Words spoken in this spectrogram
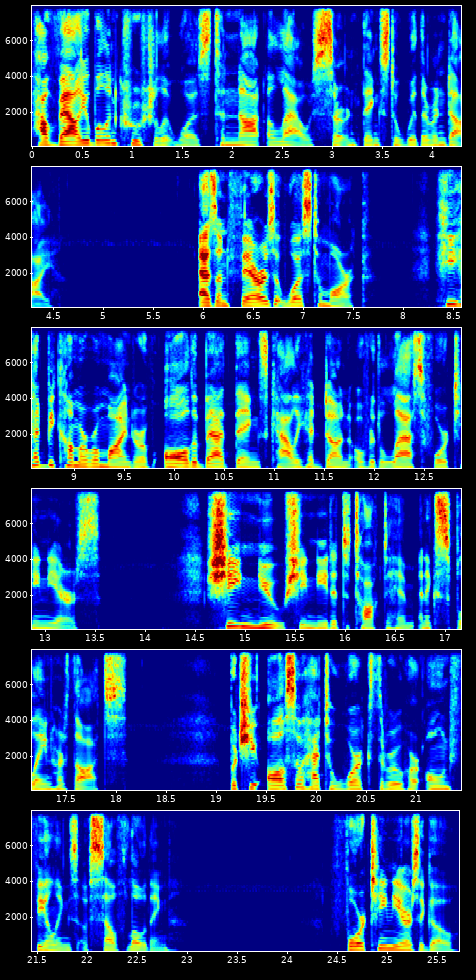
how valuable and crucial it was to not allow certain things to wither and die. As unfair as it was to Mark, he had become a reminder of all the bad things Callie had done over the last 14 years. She knew she needed to talk to him and explain her thoughts, but she also had to work through her own feelings of self loathing. 14 years ago,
